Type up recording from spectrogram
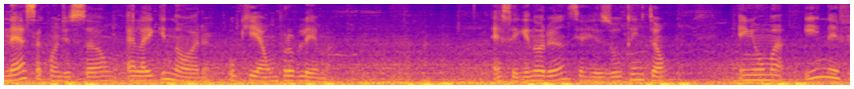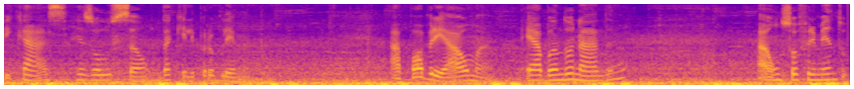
Nessa condição, ela ignora o que é um problema essa ignorância resulta então em uma ineficaz resolução daquele problema. A pobre alma é abandonada a um sofrimento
